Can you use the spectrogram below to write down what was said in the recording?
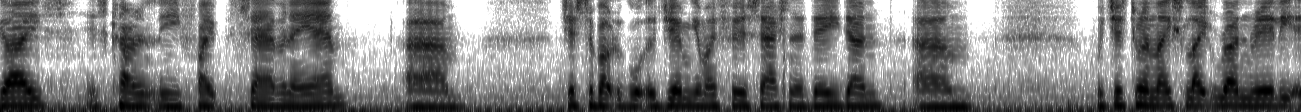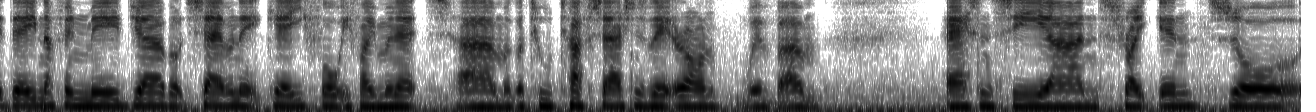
Guys, it's currently 5 to 7 a.m. Um, just about to go to the gym, get my first session of the day done. Um, we're just doing a nice light run really today, nothing major, about 7, 8k, 45 minutes. Um, I've got two tough sessions later on with um, S&C and striking, so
